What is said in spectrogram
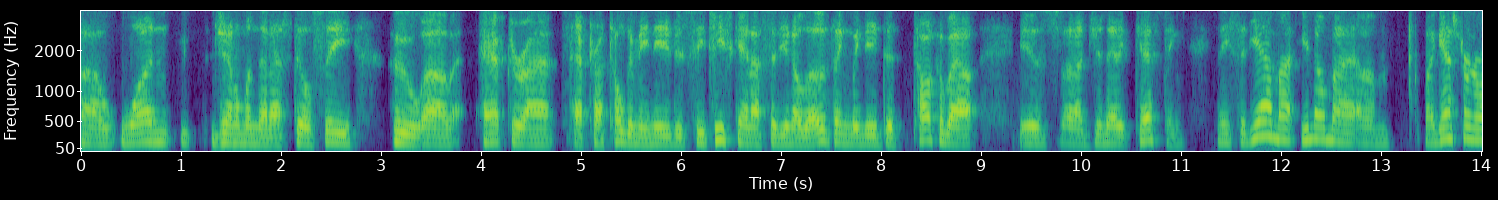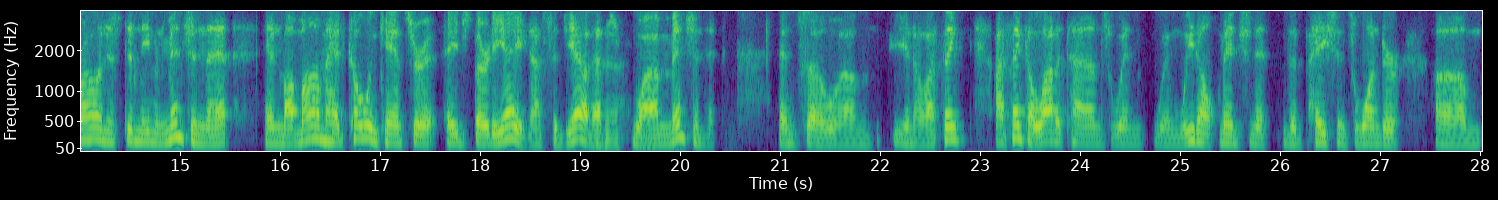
uh, one gentleman that i still see who uh, after I after I told him he needed a CT scan, I said, you know, the other thing we need to talk about is uh, genetic testing. And he said, yeah, my you know my um, my gastroenterologist didn't even mention that. and my mom had colon cancer at age 38. I said, yeah, that's why I mentioned it. And so, um, you know, I think I think a lot of times when when we don't mention it, the patients wonder um,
